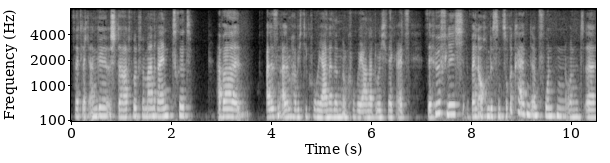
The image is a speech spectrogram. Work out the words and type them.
zeitgleich angestarrt wird, wenn man reintritt. Aber alles in allem habe ich die Koreanerinnen und Koreaner durchweg als sehr höflich, wenn auch ein bisschen zurückhaltend empfunden und äh,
